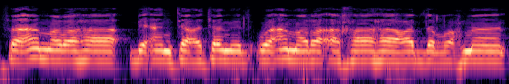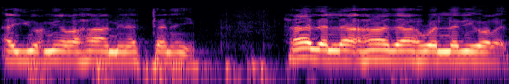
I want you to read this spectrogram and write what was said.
فأمرها بأن تعتمر وأمر أخاها عبد الرحمن أن يعمرها من التنعيم. هذا هذا هو الذي ورد.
